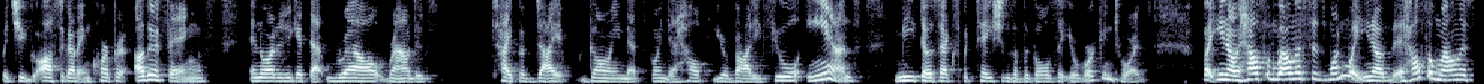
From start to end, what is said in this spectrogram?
but you also got to incorporate other things in order to get that well rounded type of diet going that's going to help your body fuel and meet those expectations of the goals that you're working towards. But you know health and wellness is one way you know the health and wellness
